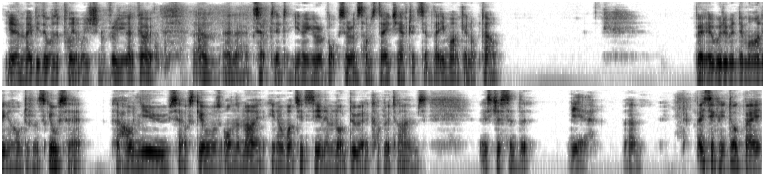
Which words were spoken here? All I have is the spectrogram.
you know, maybe there was a point when you should have really let go um, and accepted. You know, you're a boxer at some stage. You have to accept that you might get knocked out but it would have been demanding a whole different skill set, a whole new set of skills on the night. You know, once you'd seen him not do it a couple of times, it's just that, yeah. Um, basically, Dogboe,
